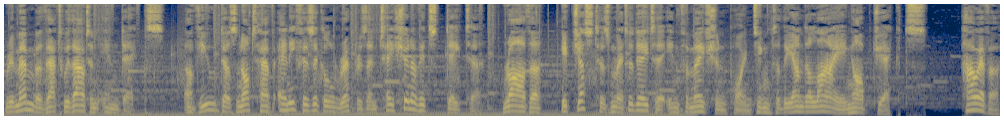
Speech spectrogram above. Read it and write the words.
Remember that without an index, a view does not have any physical representation of its data, rather, it just has metadata information pointing to the underlying objects. However,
